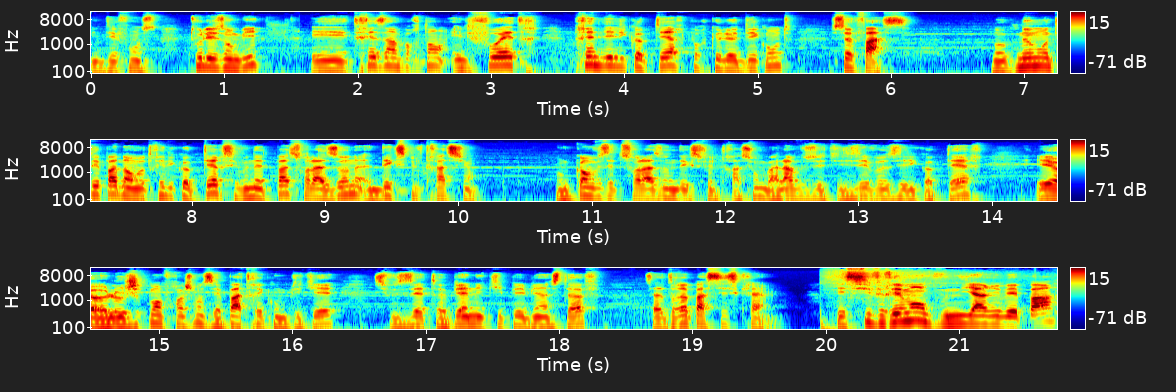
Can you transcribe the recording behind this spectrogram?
il défonce tous les zombies. Et très important, il faut être près de l'hélicoptère pour que le décompte se fasse. Donc ne montez pas dans votre hélicoptère si vous n'êtes pas sur la zone d'exfiltration. Donc quand vous êtes sur la zone d'exfiltration, bah là vous utilisez vos hélicoptères. Et euh, logiquement, franchement, c'est pas très compliqué. Si vous êtes bien équipé, bien stuff, ça devrait passer ce crème. Et si vraiment vous n'y arrivez pas,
